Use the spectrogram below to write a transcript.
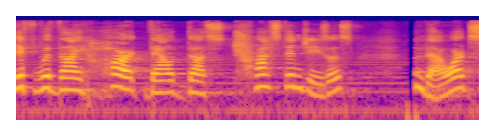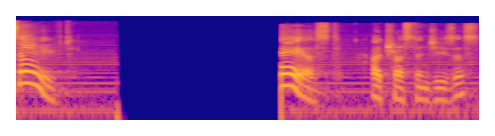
If with thy heart thou dost trust in Jesus, then thou art saved. Sayest, I trust in Jesus,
